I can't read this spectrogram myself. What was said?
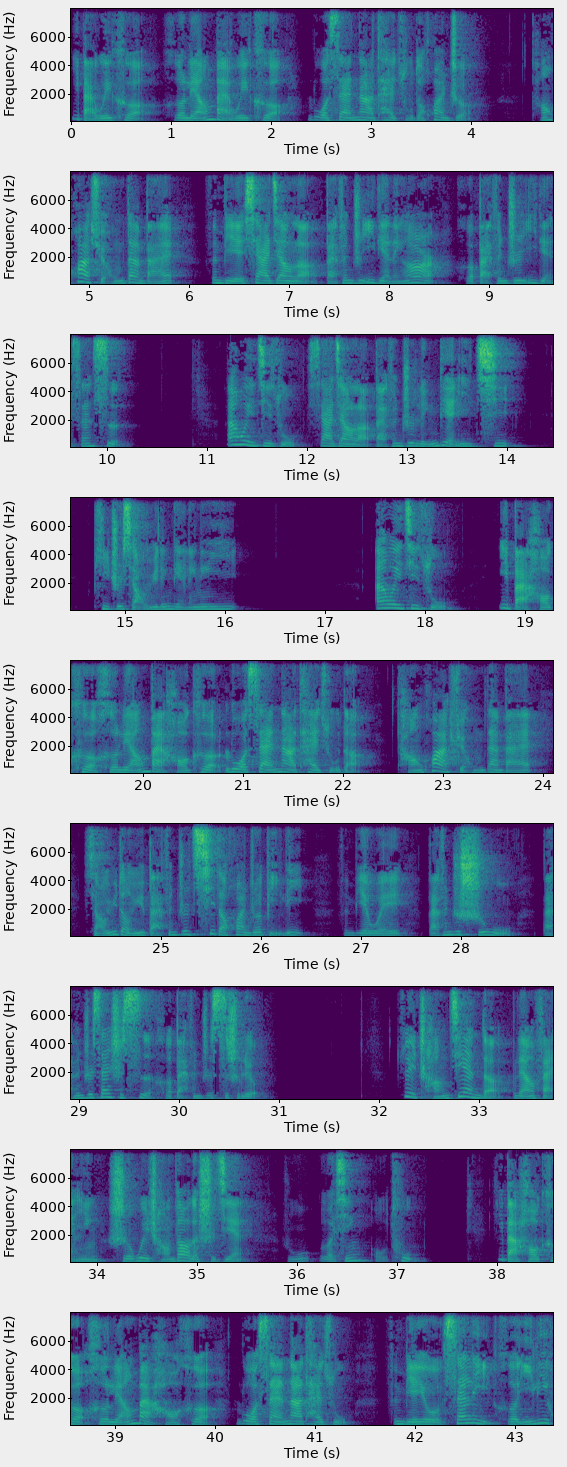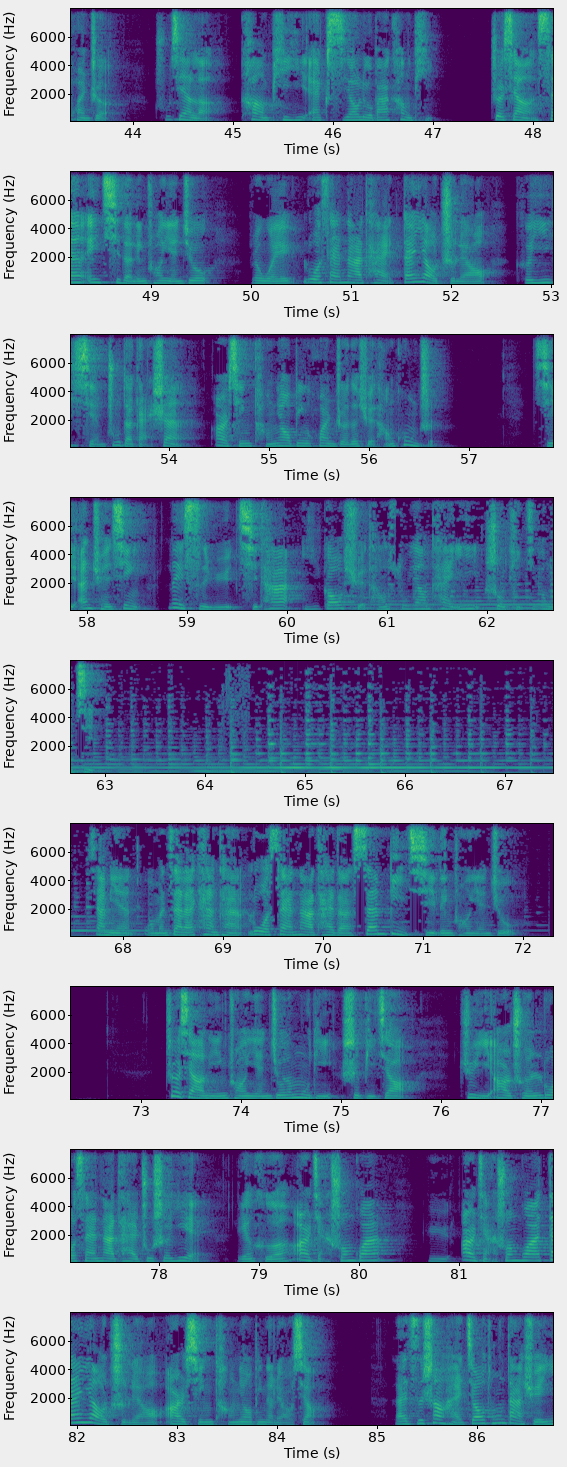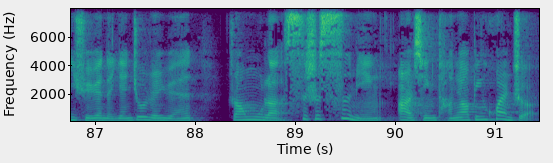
一百微克和两百微克。洛塞纳肽组的患者，糖化血红蛋白分别下降了百分之一点零二和百分之一点三四，安慰剂组下降了百分之零点一七，p 值小于零点零零一。安慰剂组一百毫克和两百毫克洛塞纳肽组的糖化血红蛋白小于等于百分之七的患者比例分别为百分之十五、百分之三十四和百分之四十六。最常见的不良反应是胃肠道的事件，如恶心、呕吐。一百毫克和两百毫克洛塞纳肽组分别有三例和一例患者出现了抗 PEX 幺六八抗体。这项三 A 期的临床研究认为，洛塞纳肽单药治疗可以显著的改善二型糖尿病患者的血糖控制。其安全性类似于其他胰高血糖素样肽一受体激动剂。下面我们再来看看洛塞纳肽的三 B 期临床研究。这项临床研究的目的是比较聚乙二醇洛塞纳肽注射液联合二甲双胍与二甲双胍单药治疗二型糖尿病的疗效。来自上海交通大学医学院的研究人员招募了四十四名二型糖尿病患者，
